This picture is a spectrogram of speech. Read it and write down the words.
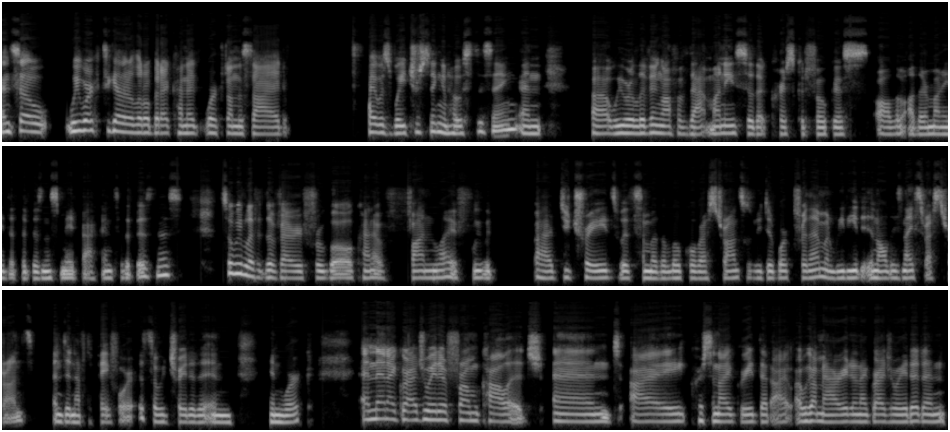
And so we worked together a little bit. I kind of worked on the side. I was waitressing and hostessing and uh, we were living off of that money so that Chris could focus all the other money that the business made back into the business. So we lived a very frugal, kind of fun life. We would uh, do trades with some of the local restaurants because we did work for them and we'd eat in all these nice restaurants and didn't have to pay for it. So we traded it in in work. And then I graduated from college and I Chris and I agreed that I, we got married and I graduated and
